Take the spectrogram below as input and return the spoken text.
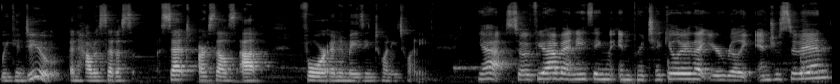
we can do and how to set us set ourselves up for an amazing 2020. Yeah, so if you have anything in particular that you're really interested in,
